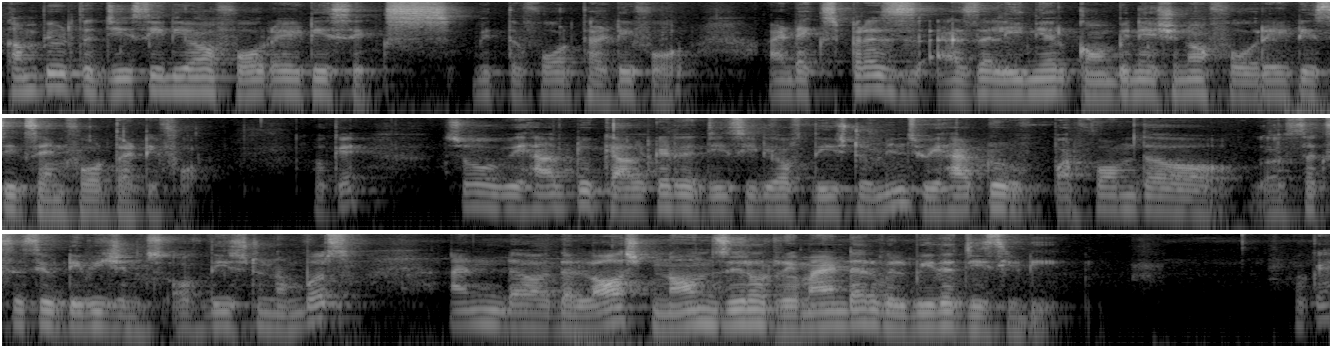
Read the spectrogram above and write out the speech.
compute the gcd of 486 with the 434 and express as a linear combination of 486 and 434 okay? So we have to calculate the gcd of these two means. We have to perform the uh, successive divisions of these two numbers. And uh, the last non-zero remainder will be the gcd okay?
